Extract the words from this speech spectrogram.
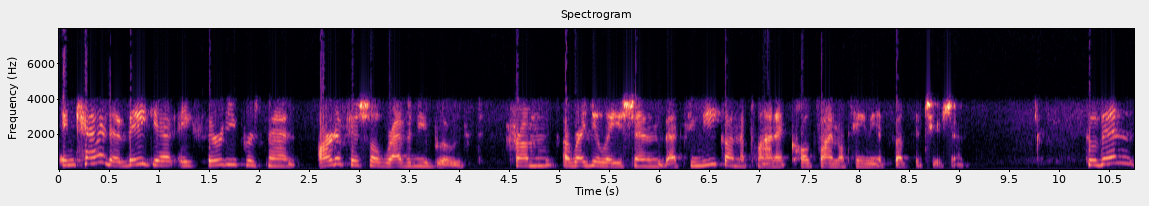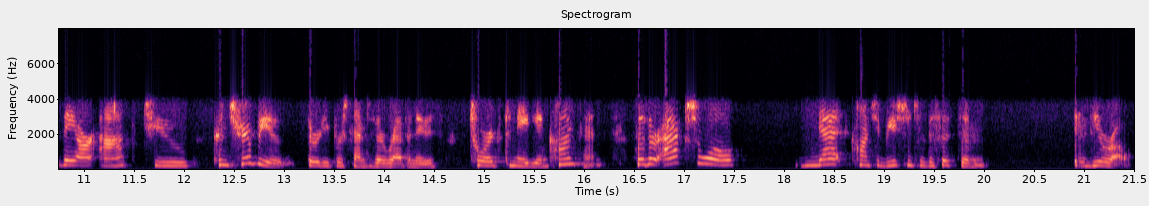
In Canada, they get a thirty percent artificial revenue boost from a regulation that's unique on the planet called simultaneous substitution. So then they are asked to contribute 30% of their revenues towards Canadian content. So their actual net contribution to the system is zero.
